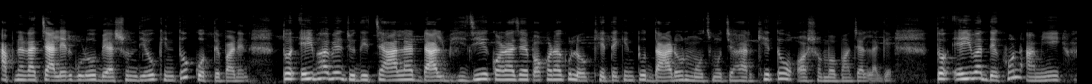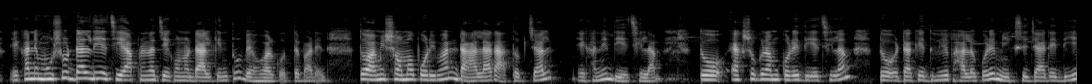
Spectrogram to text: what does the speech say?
আপনারা চালের গুঁড়ো, বেসন দিয়েও কিন্তু করতে পারেন। তো এইভাবে যদি চাল আর ডাল ভিজিয়ে করা যায় পকোড়াগুলো, খেতে কিন্তু দারুণ মুচমুচে আর খেতেও অসম্ভব মজার লাগে। তো এইবার দেখুন, আমি এখানে মুসুর ডাল দিয়েছি, আপনারা যে কোনো ডাল কিন্তু ব্যবহার করতে পারেন। তো আমি সম পরিমাণ ডাল আর আতপ চাল এখানে দিয়েছিলাম। তো একশো গ্রাম করে দিয়েছিলাম, তো ওটাকে ধুয়ে ভালো করে মিক্সি জারে দিয়ে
